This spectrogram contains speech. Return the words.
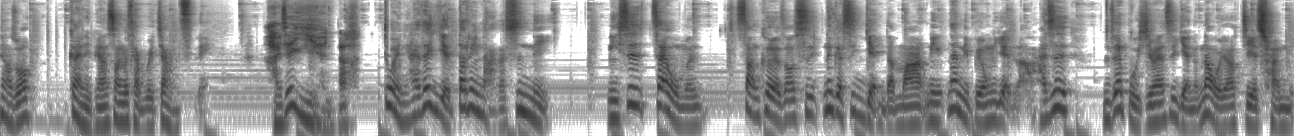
我想说，干，你平常上课才不会这样子嘞。还在演啊，对你还在演，到底哪个是你？你是在我们上课的时候是那个是演的吗？你那你不用演啦，还是你在补习班是演的？那我要揭穿你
